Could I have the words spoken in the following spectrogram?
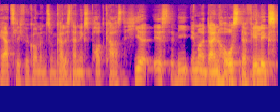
Herzlich willkommen zum Calisthenics Podcast. Hier ist wie immer dein Host, der Felix.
